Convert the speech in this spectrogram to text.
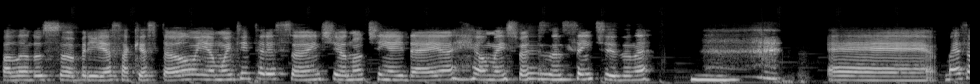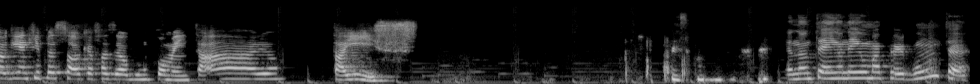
falando sobre essa questão e é muito interessante. Eu não tinha ideia, realmente faz sentido, né? Hum. É... Mais alguém aqui, pessoal, quer fazer algum comentário? Thaís? Eu não tenho nenhuma pergunta,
